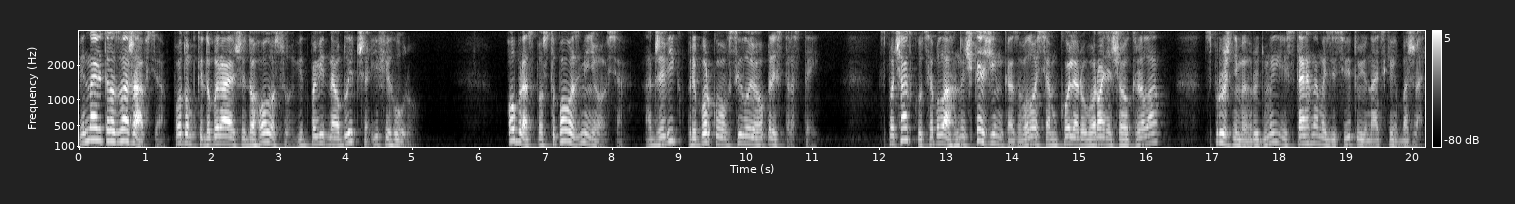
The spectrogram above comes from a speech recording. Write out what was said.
Він навіть розважався, подумки добираючи до голосу відповідне обличчя і фігуру. Образ поступово змінювався, адже вік приборкував силу його пристрастей. Спочатку це була гнучка жінка з волоссям кольору воронячого крила, з пружніми грудьми і стегнами зі світу юнацьких бажань.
